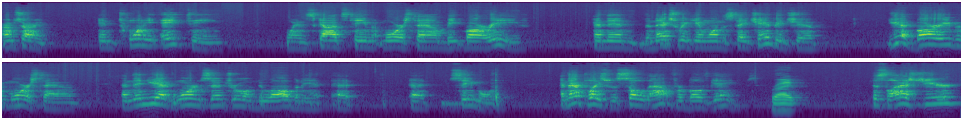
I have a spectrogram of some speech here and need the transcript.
I'm sorry, in 2018, when Scott's team at Morristown beat Barr-Reeve, and then the next weekend won the state championship, you had Barr-Reeve and Morristown, and then you had Warren Central and New Albany at, at, at Seymour. And that place was sold out for both games. Right. This last year,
